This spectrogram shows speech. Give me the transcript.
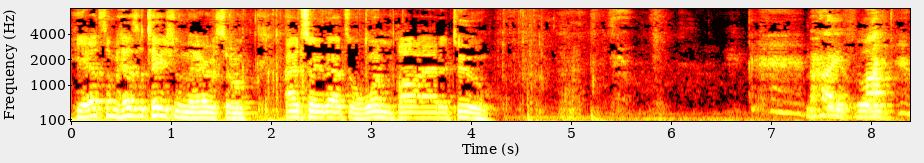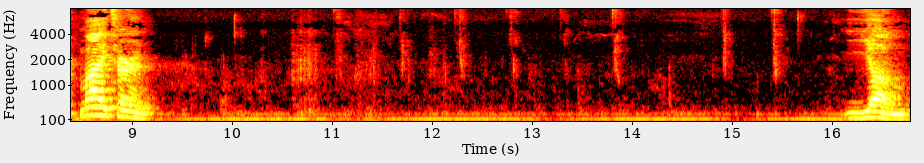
He had some hesitation there, so I'd say that's a one paw out of two. All right, my, my turn. Yum.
